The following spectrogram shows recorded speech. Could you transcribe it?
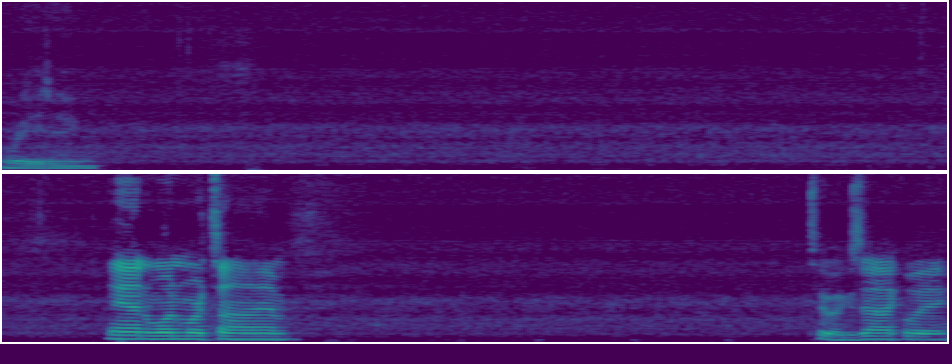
Reading. And one more time. Two exactly.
